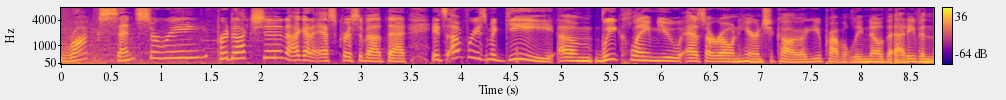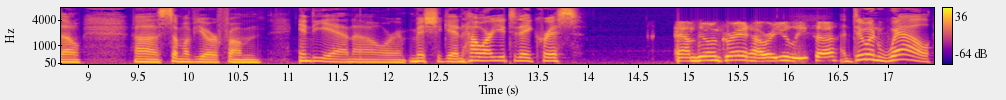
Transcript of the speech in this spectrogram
rock sensory production? I got to ask Kris about that. It's Umphrey's McGee. Um, we claim you as our own here in Chicago. You probably know that, even though uh, some of you are from Indiana or Michigan. How are you today, Kris? Hey, I'm doing great. How are you, Lisa? I'm doing well.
